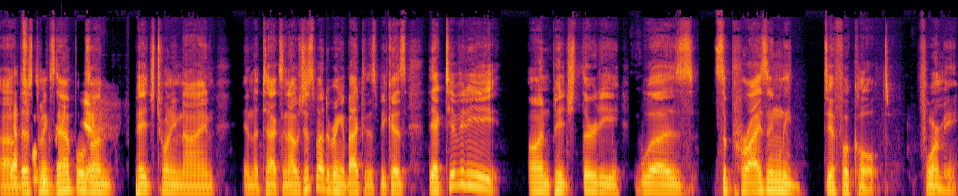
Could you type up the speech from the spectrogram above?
Um, Yeah, there's some examples Yeah. on page twenty nine in the text, and I was just about to bring it back to this because the activity on page thirty was surprisingly difficult for me.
